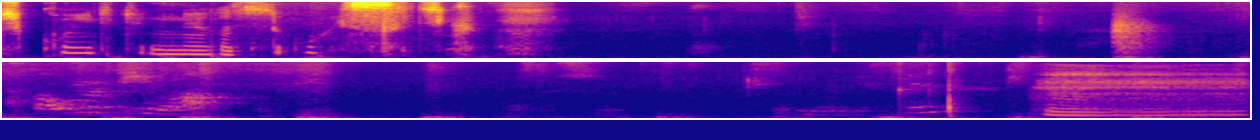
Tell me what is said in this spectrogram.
아 50코인씩 내가 쓰고 있어 지금. 음,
